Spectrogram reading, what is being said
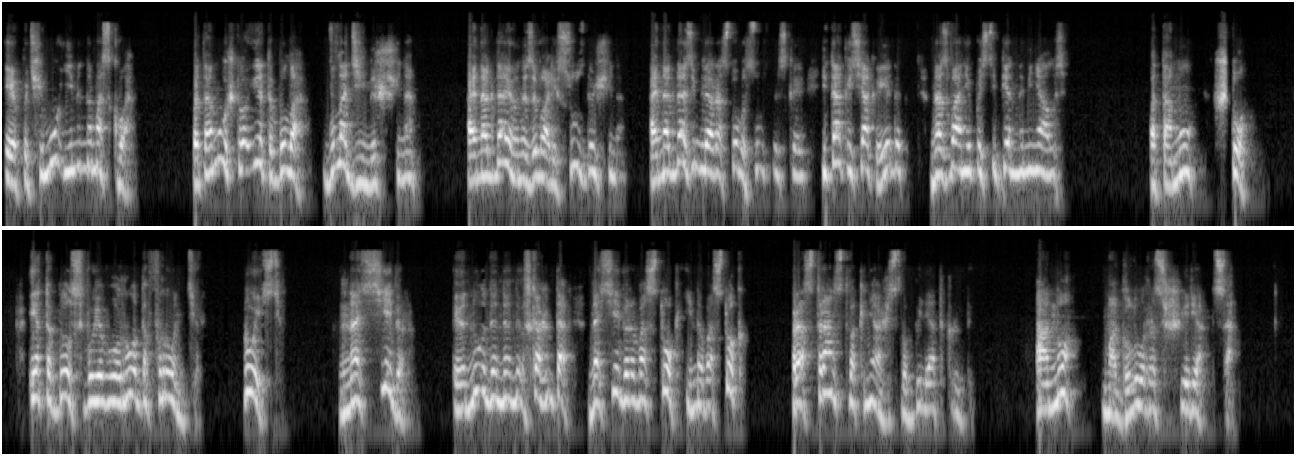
И почему именно Москва? Потому что это была Владимирщина, а иногда ее называли Суздальщина, а иногда земля Ростова-Суздальская, и так и всякое это название постепенно менялось. Потому что это был своего рода фронтир. То есть на север, э, ну, скажем так, на северо-восток и на восток пространства княжества были открыты. Оно могло расширяться.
